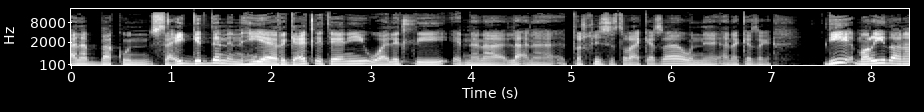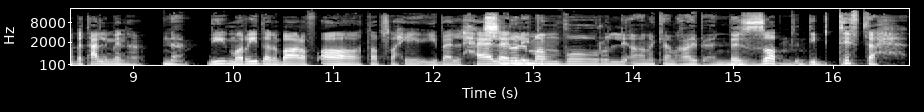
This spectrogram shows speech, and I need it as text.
أنا بكون سعيد جدا إن هي رجعت لي تاني وقالت لي إن أنا لأ أنا التشخيص طلع كذا وإن أنا كذا دي مريضة أنا بتعلم منها. نعم. دي مريضة أنا بعرف آه طب صحيح يبقى الحالة شنو اللي المنظور اللي أنا كان غايب عني؟ بالظبط. دي بتفتح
